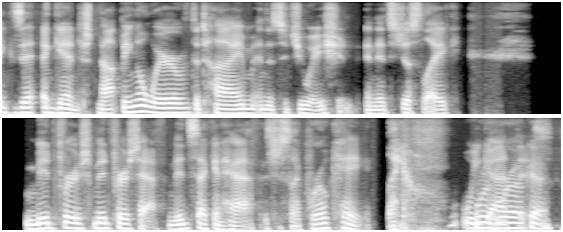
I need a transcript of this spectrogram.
exa- again just not being aware of the time and the situation, and it's just like mid first mid first half, mid second half. It's just like we're okay, like we We're- got we're this. okay.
